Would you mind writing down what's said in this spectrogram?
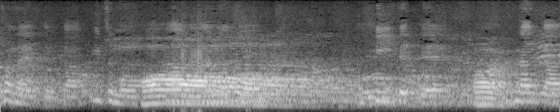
さないというかいつもあ。の弾いてて、はい、なんか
